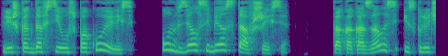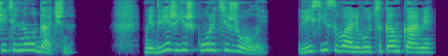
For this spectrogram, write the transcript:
Лишь когда все успокоились, он взял себе оставшиеся, как оказалось, исключительно удачно. Медвежьи шкуры тяжелые, лисьи сваливаются комками,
